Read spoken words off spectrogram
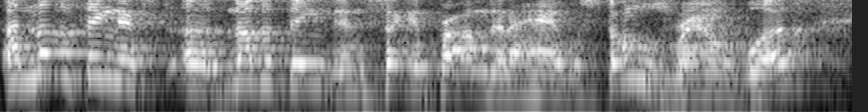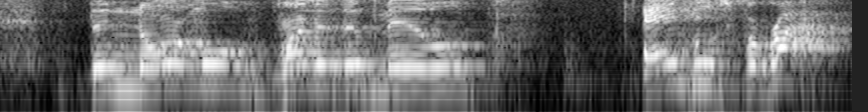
another thing that's another thing, and second problem that I had with Stumbles round was the normal run-of-the-mill angles for Roc.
